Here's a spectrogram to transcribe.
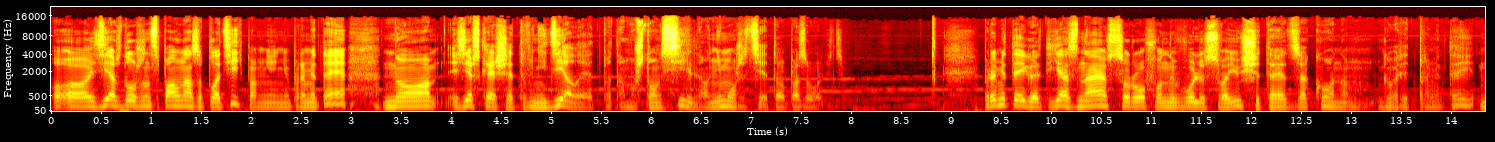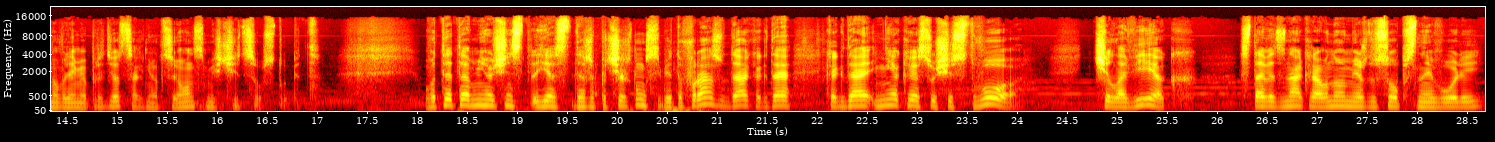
Зевс должен сполна заплатить, по мнению Прометея, но Зевс, конечно, этого не делает, потому что он сильный, он не может себе этого позволить. Прометей говорит, я знаю, суров он и волю свою считает законом, говорит Прометей, но время придет, согнется, и он смягчится, уступит. Вот это мне очень... Я даже подчеркнул себе эту фразу, да, когда, когда некое существо, человек, ставит знак равно между собственной волей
